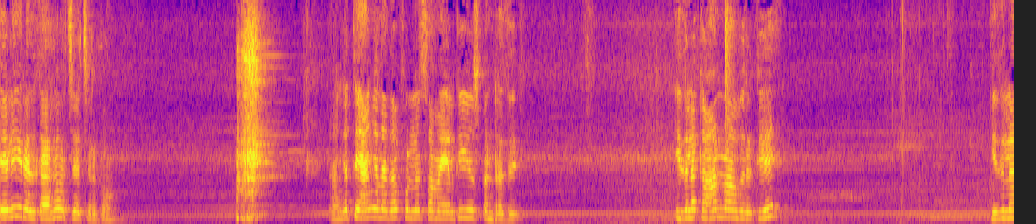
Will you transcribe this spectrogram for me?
தெளிகிறதுக்காக வச்சு வச்சுருக்கோம். நாங்கள் தேங்காய் தான் ஃபுல்லாக சமையலுக்கு யூஸ் பண்ணுறது இதில் கான் மாவு இருக்குது இதில்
